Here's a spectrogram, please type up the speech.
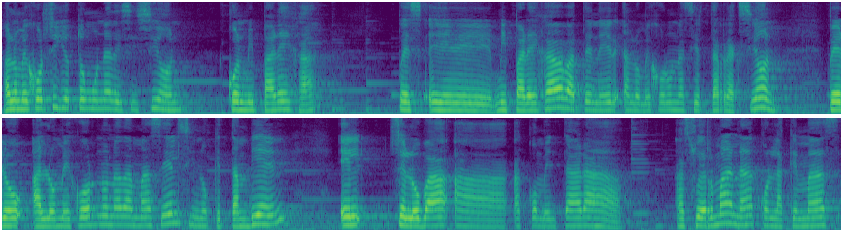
A lo mejor si yo tomo una decisión con mi pareja, pues eh, mi pareja va a tener a lo mejor una cierta reacción, pero a lo mejor no nada más él, sino que también él se lo va a, comentar a, a, su hermana con la que más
